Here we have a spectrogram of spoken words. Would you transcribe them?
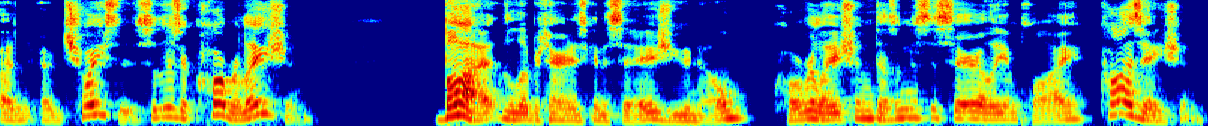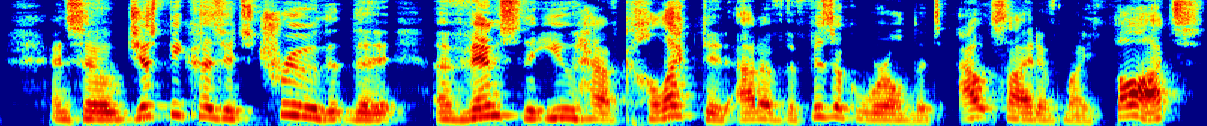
or choices. So there's a correlation. But the libertarian is going to say, as you know, correlation doesn't necessarily imply causation. And so just because it's true that the events that you have collected out of the physical world that's outside of my thoughts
